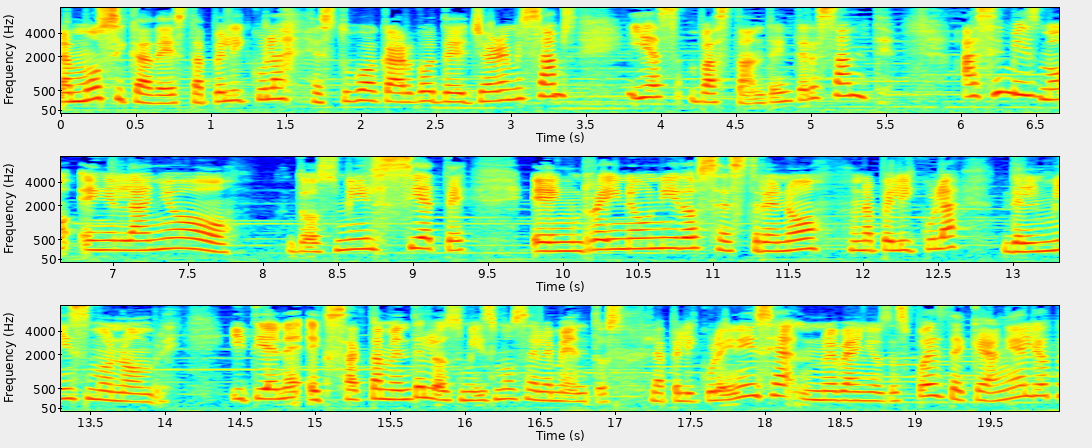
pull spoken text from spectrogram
La música de esta película estuvo a cargo de Jeremy Sams y es bastante interesante. Asimismo, en el año 2007 en Reino Unido se estrenó una película del mismo nombre y tiene exactamente los mismos elementos. La película inicia nueve años después de que Anne Elliot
